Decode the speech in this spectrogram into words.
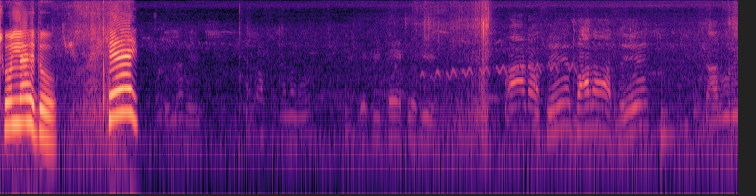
শোল্লা হে তো। আছে বারা আছে। তারপরে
